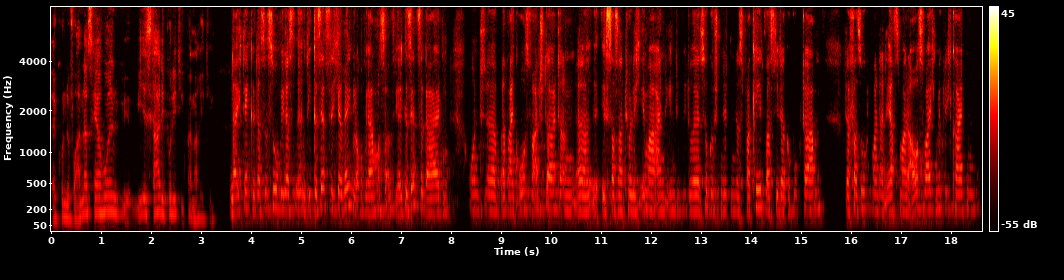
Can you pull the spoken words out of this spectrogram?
der Kunde woanders herholen? Wie, wie ist da die Politik bei Maritim? Na, ich denke, das ist so wie das, äh, die gesetzliche Regelung. Wir haben uns an die Gesetze gehalten. Und äh, bei Großveranstaltern äh, ist das natürlich immer ein individuell zugeschnittenes Paket, was die da gebucht haben. Da versucht man dann erstmal Ausweichmöglichkeiten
